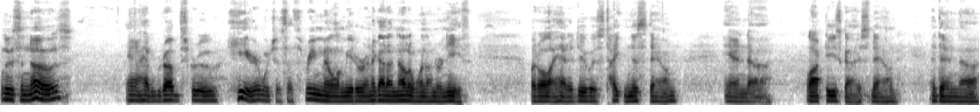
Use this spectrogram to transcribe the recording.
Loosen those, and I have a grub screw here, which is a three millimeter, and I got another one underneath. But all I had to do was tighten this down and uh, lock these guys down, and then uh,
